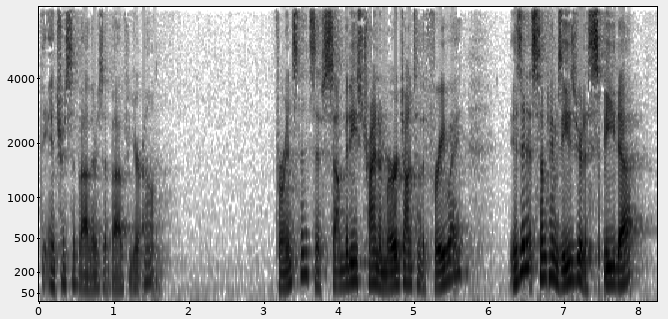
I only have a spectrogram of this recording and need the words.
the interests of others above your own. For instance, if somebody's trying to merge onto the freeway, isn't it sometimes easier to speed up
